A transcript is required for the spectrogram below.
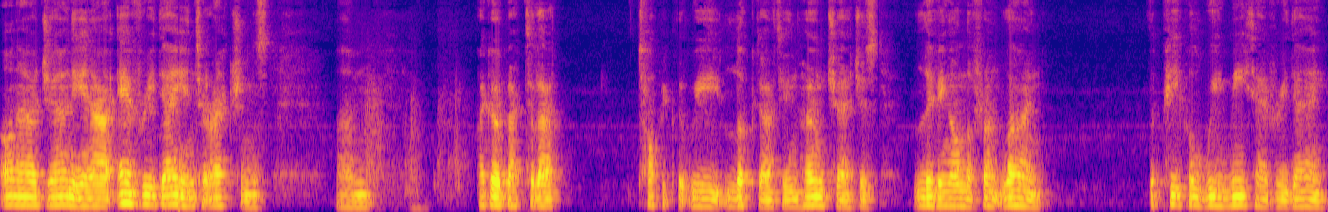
on our journey in our everyday interactions. Um, I go back to that topic that we looked at in home churches living on the front line, the people we meet every day.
